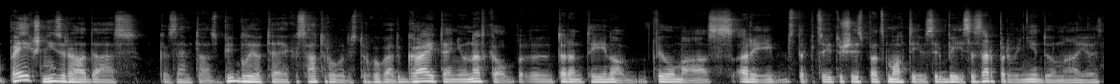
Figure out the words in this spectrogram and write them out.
un pēkšņi izrādās, ka zem tās bibliotekas atrodas kaut kāda gaiteņa, un atkal eh, Tarantino filmās arī, starp citu, šis pats motīvs ir bijis. Es arī par viņu iedomājos.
